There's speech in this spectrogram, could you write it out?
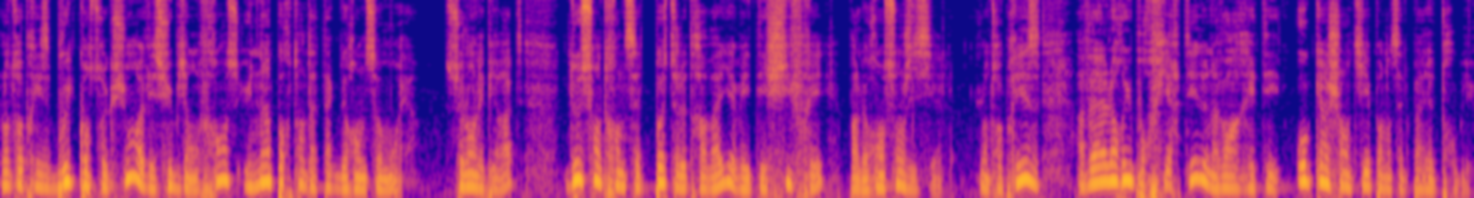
l'entreprise Bouygues Construction avait subi en France une importante attaque de ransomware. Selon les pirates, 237 postes de travail avaient été chiffrés par le rançongiciel. L'entreprise avait alors eu pour fierté de n'avoir arrêté aucun chantier pendant cette période troublée.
